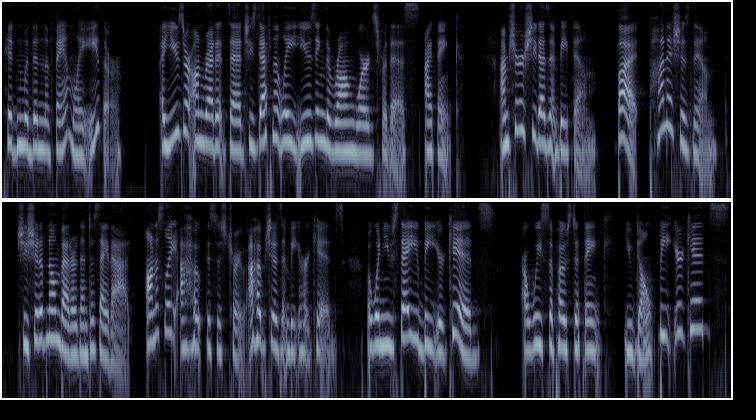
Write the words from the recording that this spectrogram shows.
hidden within the family either. A user on Reddit said she's definitely using the wrong words for this, I think. I'm sure she doesn't beat them, but punishes them. She should have known better than to say that. Honestly, I hope this is true. I hope she doesn't beat her kids. But when you say you beat your kids, are we supposed to think you don't beat your kids?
